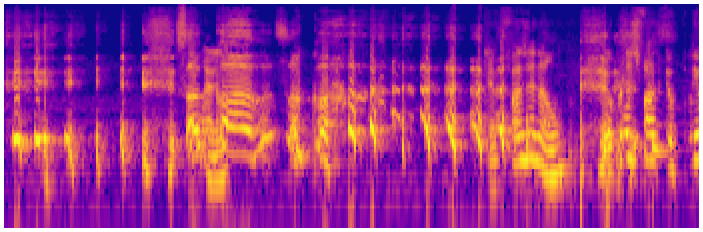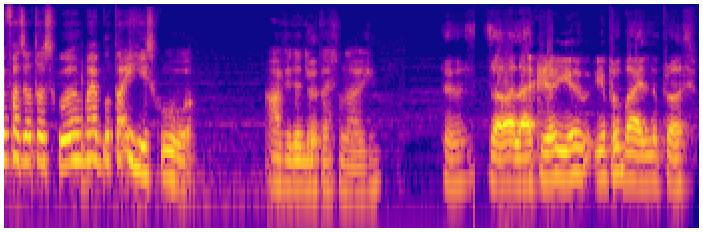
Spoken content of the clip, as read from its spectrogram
Socorro, socorro. Não tinha que fazer, não. Eu, preciso fazer- eu podia fazer outras coisas, mas botar em risco a vida de um personagem. Zawalak já ia, ia pro baile no próximo.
